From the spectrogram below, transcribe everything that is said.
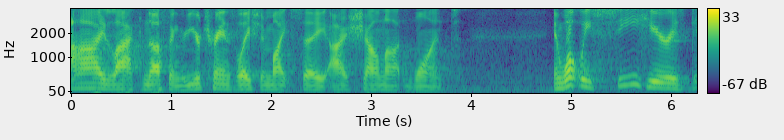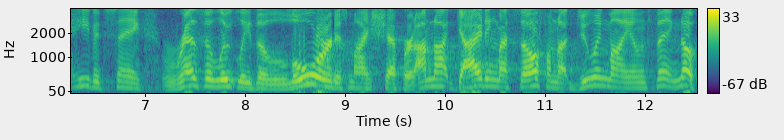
I lack nothing, or your translation might say, I shall not want. And what we see here is David saying, resolutely, the Lord is my shepherd. I'm not guiding myself, I'm not doing my own thing. No,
